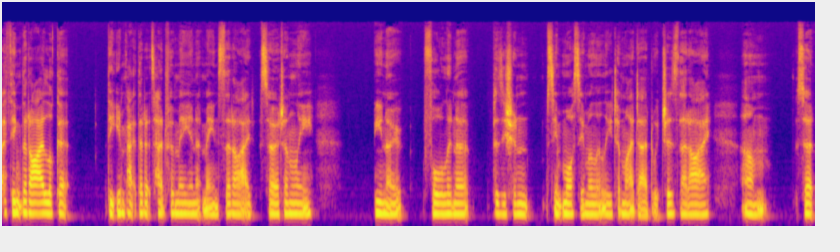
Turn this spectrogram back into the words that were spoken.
i think that i look at the impact that it's had for me and it means that i certainly you know fall in a position more similarly to my dad which is that i um cert-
